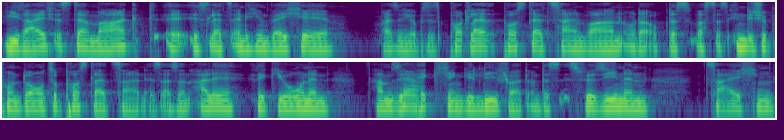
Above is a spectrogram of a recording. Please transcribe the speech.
wie reif ist der Markt, äh, ist letztendlich in welche, weiß nicht, ob es jetzt Postleitzahlen waren oder ob das, was das indische Pendant zu Postleitzahlen ist. Also in alle Regionen haben sie ja. Päckchen geliefert und das ist für sie ein Zeichen,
